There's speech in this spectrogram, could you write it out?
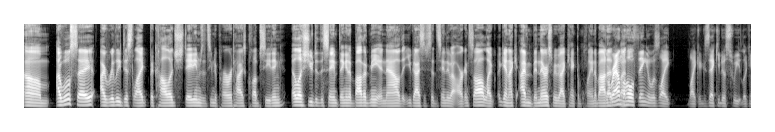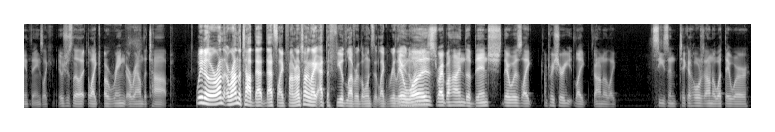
Um, I will say I really dislike the college stadiums that seem to prioritize club seating. LSU did the same thing, and it bothered me. And now that you guys have said the same thing about Arkansas, like again, I, I haven't been there, so maybe I can't complain about it. Around the whole thing, it was like like executive suite looking things. Like it was just like, like a ring around the top. Well, you know, around around the top, that that's like fine. But I'm talking like at the field level, the ones that like really. there annoy me. was right behind the bench. There was like I'm pretty sure you- like I don't know like season ticket holders. I don't know what they were.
